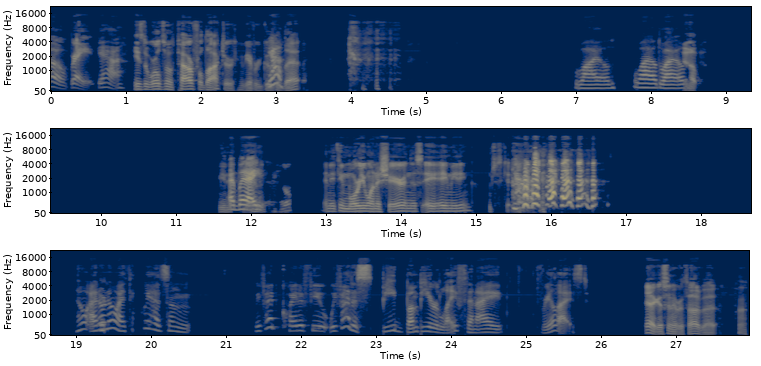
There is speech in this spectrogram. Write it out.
Oh, right. Yeah. He's the world's most powerful doctor. Have you ever googled Yeah. that? Wild, wild, wild. Yep. You- I- but I- anything more you want to share in this AA meeting? I'm just kidding. No, I don't know. I think we had some. We've had quite a few. We've had a speed bumpier life than I realized. yeah, I guess I never thought about it. Huh.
